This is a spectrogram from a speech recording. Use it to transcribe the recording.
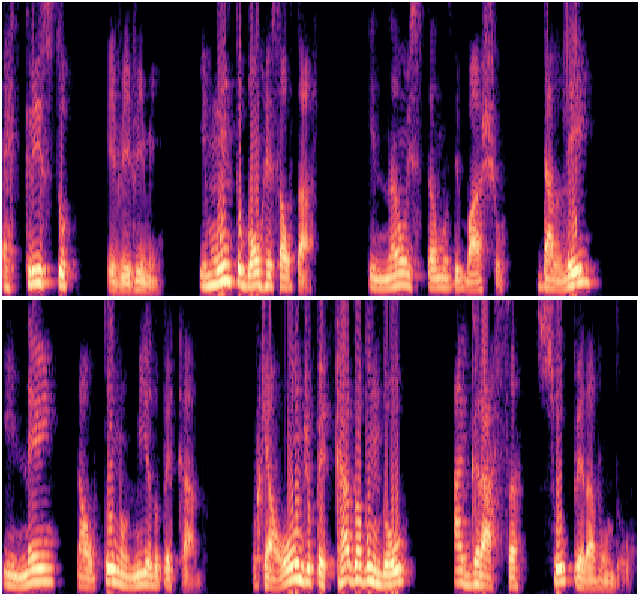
é Cristo que vive em mim. E muito bom ressaltar que não estamos debaixo da lei e nem da autonomia do pecado. Porque aonde o pecado abundou, a graça superabundou.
